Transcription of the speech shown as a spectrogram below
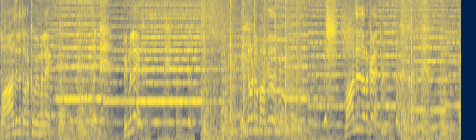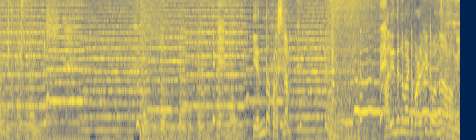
വാതിൽ തുറക്ക് വിമലെ. വിമലെ നിന്നോടാ പറഞ്ഞത്. വാതിൽ തുറക്ക്. എന്താ പ്രശ്നം? ഹരീന്ദ്രനുമായിട്ട് വഴക്കിട്ട് വന്നതാണോ നീ?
